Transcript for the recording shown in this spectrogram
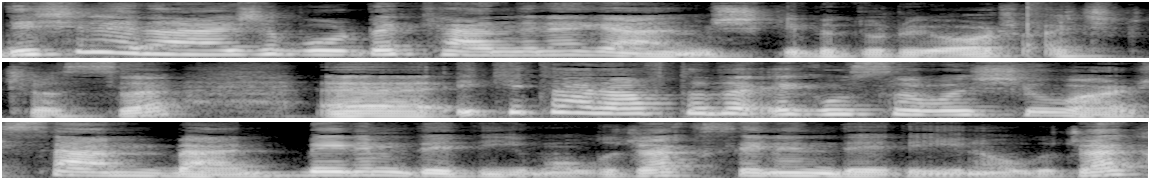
dişil enerji burada kendine gelmiş gibi duruyor açıkçası. Ee, iki tarafta da ego savaşı var. Sen ben, benim dediğim olacak, senin dediğin olacak.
